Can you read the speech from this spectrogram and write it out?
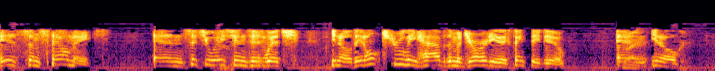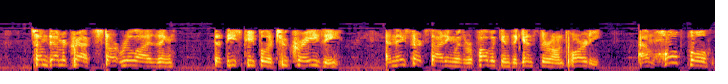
is some stalemates and situations in which, you know, they don't truly have the majority they think they do. And, Right. you know, some Democrats start realizing that these people are too crazy and they start siding with Republicans against their own party. I'm hopeful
